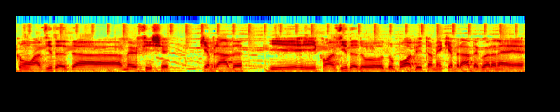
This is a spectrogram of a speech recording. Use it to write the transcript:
com a vida da Mary Fisher quebrada e, e com a vida do, do Bob também quebrada agora, né?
